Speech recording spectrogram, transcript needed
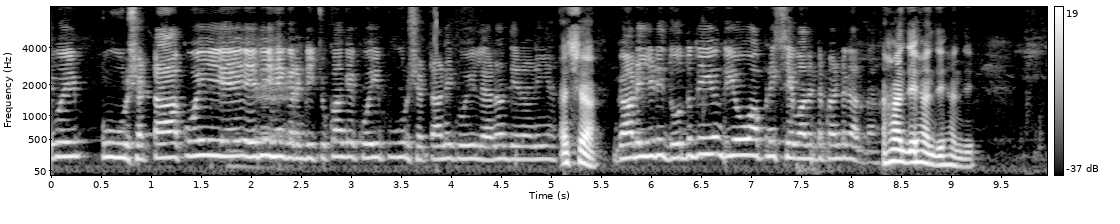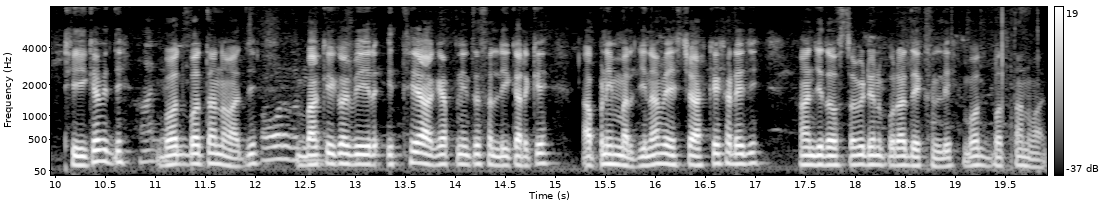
ਕੋਈ ਪੂਰ ਛੱਟਾ ਕੋਈ ਇਹ- ਇਹਦੀ ਹੀ ਗਾਰੰਟੀ ਚੁੱਕਾਂਗੇ ਕੋਈ ਪੂਰ ਛੱਟਾ ਨਹੀਂ ਕੋਈ ਲੈਣਾ ਦੇਣਾ ਨਹੀਂ ਆ। ਅੱਛਾ। ਗਾੜੀ ਜਿਹੜੀ ਦੁੱਧ ਦੀ ਹੁੰਦੀ ਆ, ਉਹ ਆਪਣੀ ਸੇਵਾ ਤੇ ਡਿਪੈਂਡ ਕਰਦਾ। ਹਾਂਜੀ ਹਾਂਜੀ ਹਾਂਜੀ। ਠੀਕ ਹੈ ਵੀਰ ਜੀ। ਬਹੁਤ ਬਹੁਤ ਧੰਨਵਾਦ ਜੀ। ਹੋਰ ਬਾਕੀ ਕੋਈ ਵੀਰ ਇੱਥੇ ਆ ਕੇ ਆਪਣੀ ਤਸੱਲੀ ਕਰਕੇ ਆਪਣੀ ਮਰਜ਼ੀ ਨਾਲ ਵੇਚ ਚਾਹ ਕੇ ਖੜੇ ਜੀ। ਹਾਂਜੀ ਦੋਸਤੋ ਵੀਡੀਓ ਨੂੰ ਪੂਰਾ ਦੇਖਣ ਲਈ ਬਹੁਤ ਬਹੁਤ ਧੰਨਵਾਦ।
